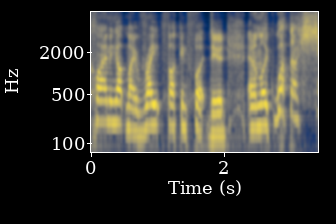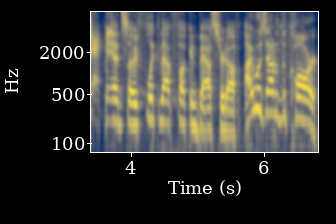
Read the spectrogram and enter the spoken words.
climbing up my right fucking foot, dude. And I'm like, what the shit, man? So I flick that fucking bastard off. I was out of the car.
